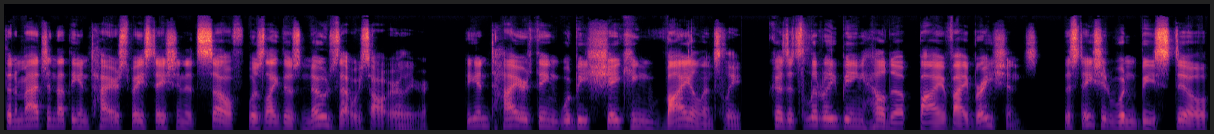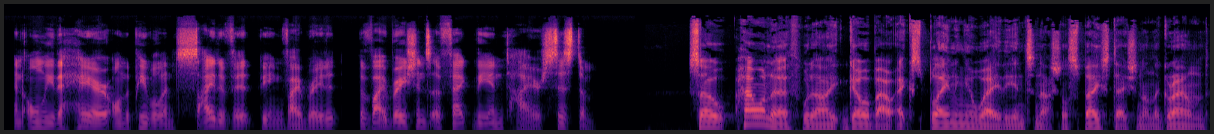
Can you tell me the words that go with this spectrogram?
then imagine that the entire space station itself was like those nodes that we saw earlier. The entire thing would be shaking violently because it's literally being held up by vibrations. The station wouldn't be still and only the hair on the people inside of it being vibrated. The vibrations affect the entire system. So, how on earth would I go about explaining away the International Space Station on the ground?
